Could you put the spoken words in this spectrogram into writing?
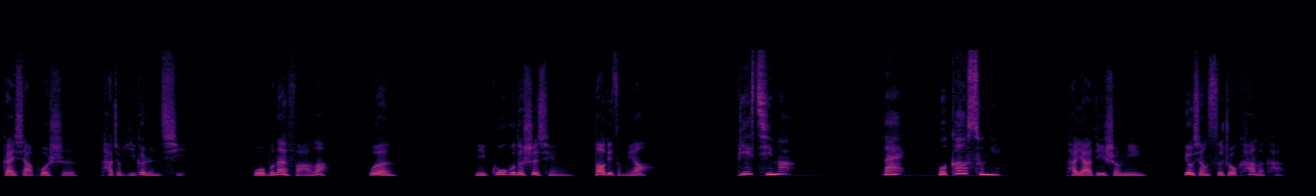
该下坡时他就一个人骑。我不耐烦了，问：“你姑姑的事情到底怎么样？”别急嘛，来，我告诉你。他压低声音，又向四周看了看，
